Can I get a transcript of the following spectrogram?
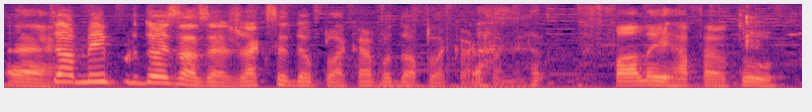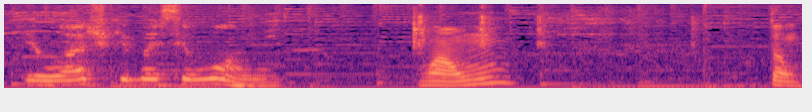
É. Também por 2x0. Já que você deu o placar, vou dar o placar também. Fala aí, Rafael, tu. Eu acho que vai ser um a um. 1x1. Então,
